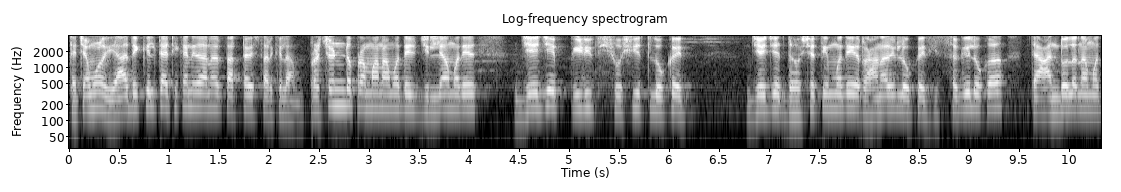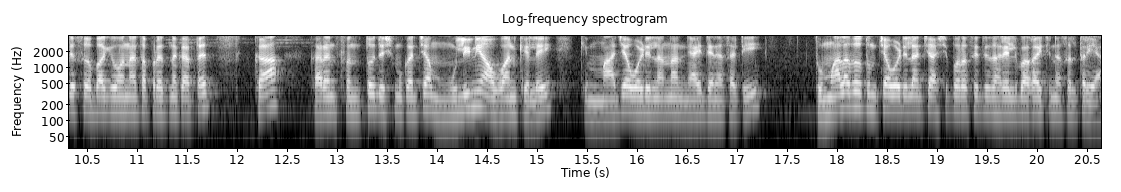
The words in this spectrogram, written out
त्याच्यामुळे या देखील त्या ठिकाणी जाणार अठ्ठावीस तारखेला. प्रचंड प्रमाणामध्ये जिल्ह्यामध्ये जे जे पीडित शोषित लोक आहेत जे जे दहशतीमध्ये राहणारी लोक आहेत ही सगळी लोक त्या आंदोलनामध्ये सहभागी होण्याचा प्रयत्न करत आहेत का? कारण संतोष देशमुखांच्या मुलीने आव्हान केलं आहे की माझ्या वडिलांना न्याय देण्यासाठी तुम्हाला जर तुमच्या वडिलांची अशी परिस्थिती झालेली बघायची नसेल तर या.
